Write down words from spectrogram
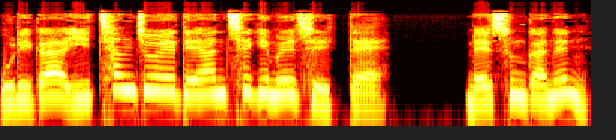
우리가 이 창조에 대한 책임을 질 때, 매 순간은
